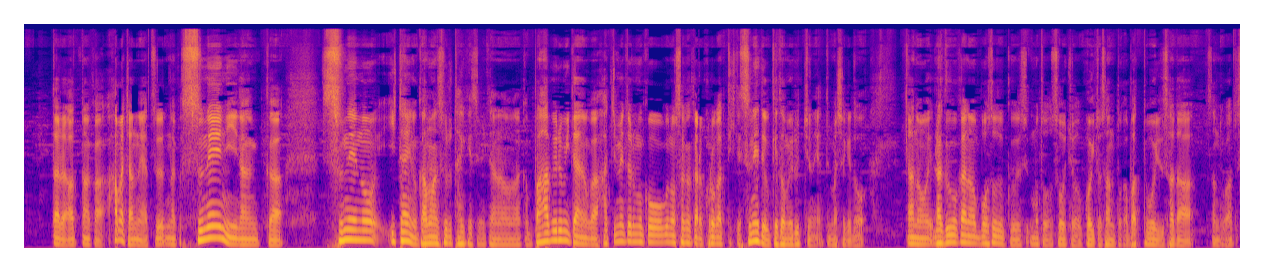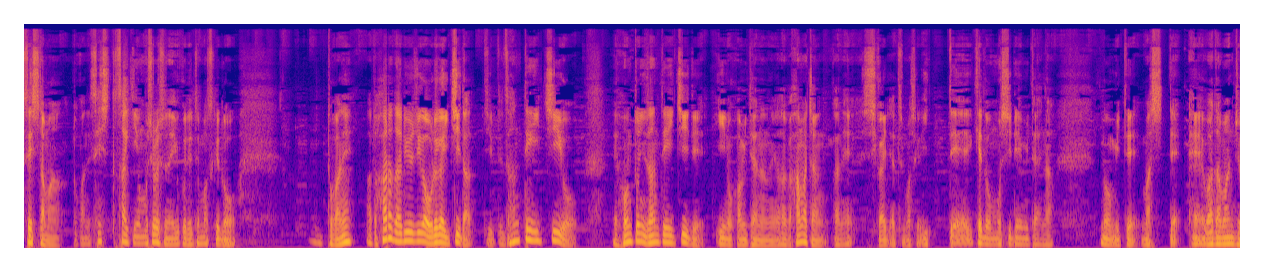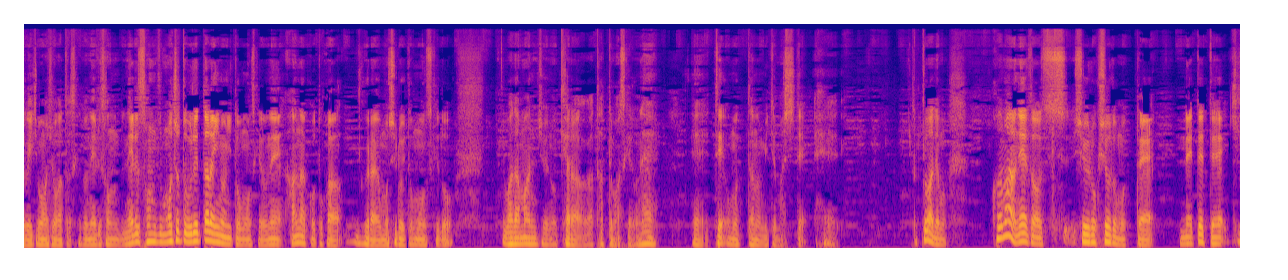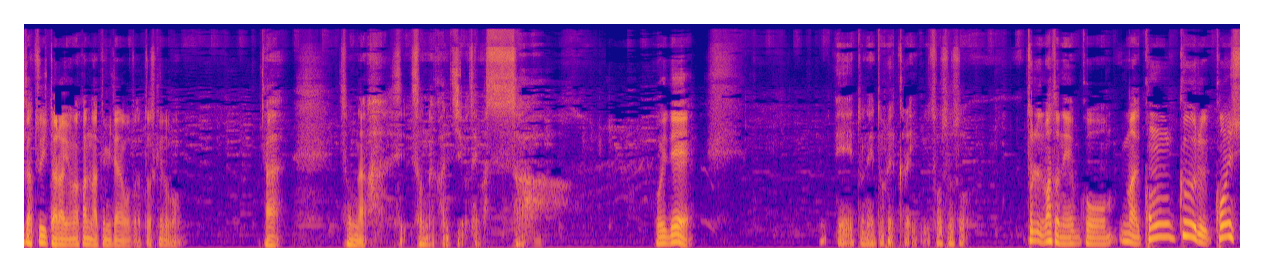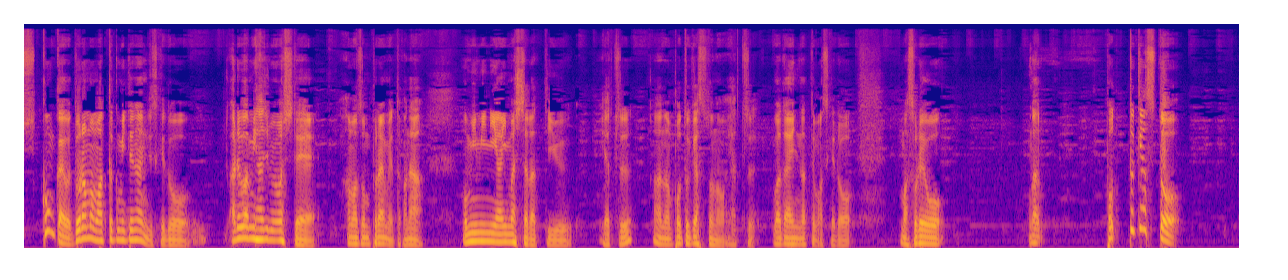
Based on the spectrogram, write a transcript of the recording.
たら、あなんか、浜ちゃんのやつ？なんか、すねになんか、すねの痛いの我慢する対決みたいなの、なんかバーベルみたいなのが8メートル向こうの坂から転がってきて、すねで受け止めるっていうのをやってましたけど、あの、落語家の暴走族元総長小糸さんとか、バッドボーイズ佐田さんとか、あとセシタマンとかね、セシタ最近面白いですね。よく出てますけど、とかね。あと原田隆二が俺が1位だって言って、暫定1位を、え本当に暫定1位でいいのかみたいなのよ。なんか浜ちゃんがね、司会でやってますけど、言ってけど面白いみたいなのを見てまして、えー和田まんじゅうが一番面白かったですけど、ネルソンズ、ネルソンズもうちょっと売れたらいいのにと思うんですけどね、花子とかぐらい面白いと思うんですけど、和田まんじゅうのキャラが立ってますけどね、えーって思ったのを見てまして、えー今日はでも、この前はね、そう収録しようと思って、寝てて気がついたら夜中になってみたいなことだったんですけども。はい。そんな、そんな感じでございます。さあ。これで、えっ、とね、どれからいく？そうそうそう。とりあえず、あとね、こう、まあ、コンクール、今し、今回はドラマ全く見てないんですけど、あれは見始めまして、アマゾンプライムやったかな。お耳に合いましたらっていうやつ？あの、ポッドキャストのやつ、話題になってますけど、まあ、それを、まあ、ポッドキャスト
